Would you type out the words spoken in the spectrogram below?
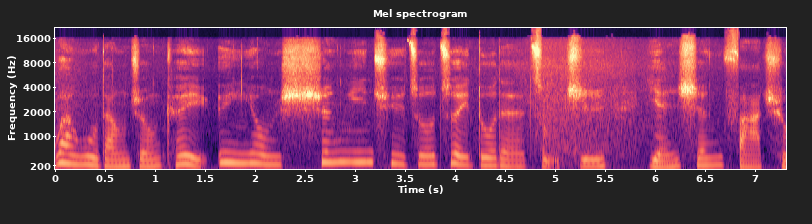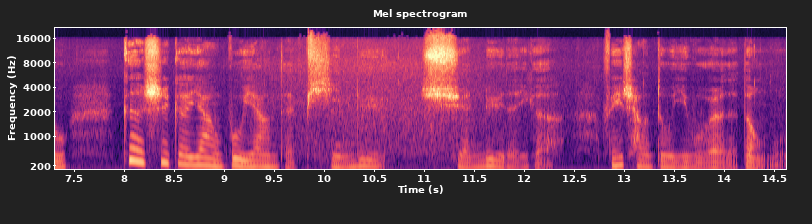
万物当中，可以运用声音去做最多的组织延伸，发出各式各样不一样的频率、旋律的一个。非常独一无二的动物。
